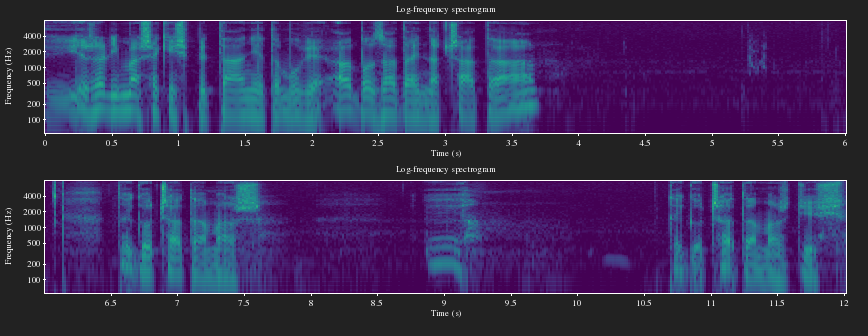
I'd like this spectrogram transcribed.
Jeżeli masz jakieś pytanie, to mówię, albo zadaj na czata. Tego czata masz tego czata masz gdzieś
